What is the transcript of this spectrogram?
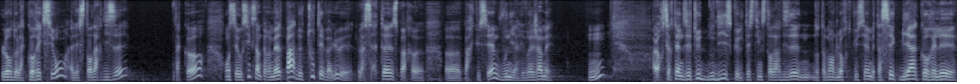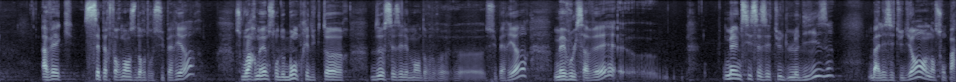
lors de la correction, elle est standardisée, D'accord? On sait aussi que ça ne permet pas de tout évaluer. La synthèse par, euh, par QCM, vous n'y arriverez jamais. Hmm? Alors certaines études nous disent que le testing standardisé, notamment de l'ordre QCM, est assez bien corrélé avec ses performances d'ordre supérieur, voire même sont de bons prédicteurs de ces éléments d'ordre euh, supérieur. Mais vous le savez, euh, même si ces études le disent, bah, les étudiants n'en sont pas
